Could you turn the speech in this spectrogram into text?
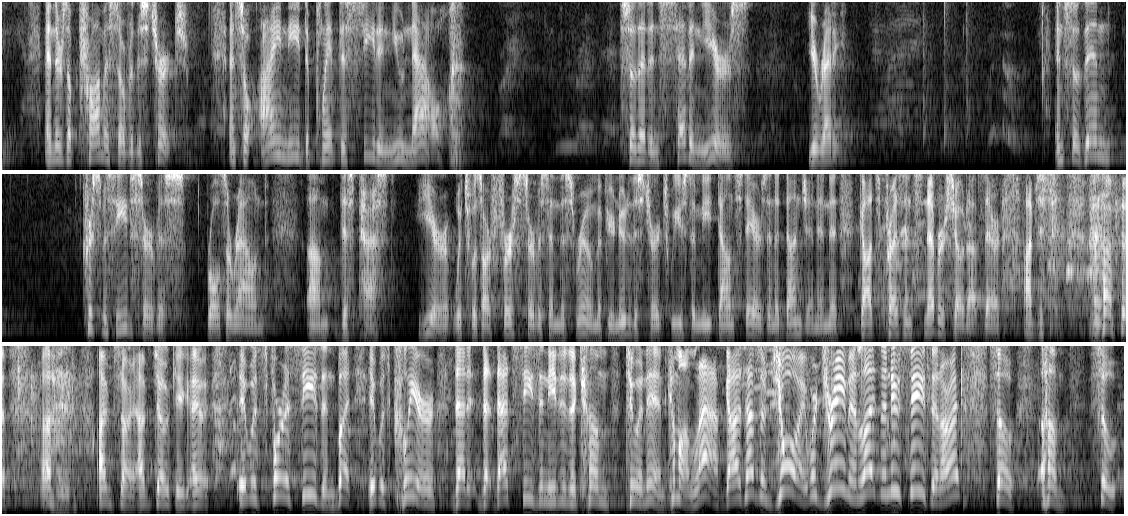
and there's a promise over this church. And so I need to plant this seed in you now so that in seven years, you're ready. And so then Christmas Eve service rolls around um, this past year, which was our first service in this room. If you're new to this church, we used to meet downstairs in a dungeon, and God's presence never showed up there. I'm just, I'm sorry, I'm joking. It was for a season, but it was clear that, it, that that season needed to come to an end. Come on, laugh, guys, have some joy. We're dreaming. Life's a new season, all right? So, um, so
